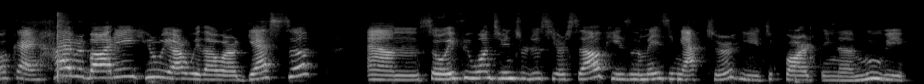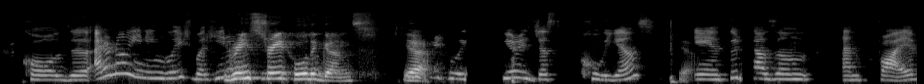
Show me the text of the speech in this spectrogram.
Okay, hi everybody. Here we are with our guest. And so, if you want to introduce yourself, he's an amazing actor. He took part in a movie called uh, I don't know in English, but he Green Street Hooligans. Yeah. Here is just Hooligans yeah. in 2005.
